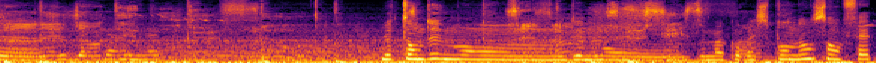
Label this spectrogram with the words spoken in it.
euh, jouer de la clarinette. Le temps de, mon, de, mon, de ma correspondance, en fait.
